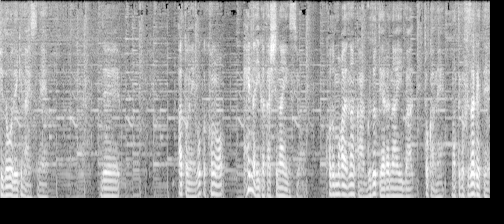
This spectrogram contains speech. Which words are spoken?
指導できないですね。であとね僕はこの変な言い方してないんですよ。子供がなんかぐずっとやらない場とかね全くふざけて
